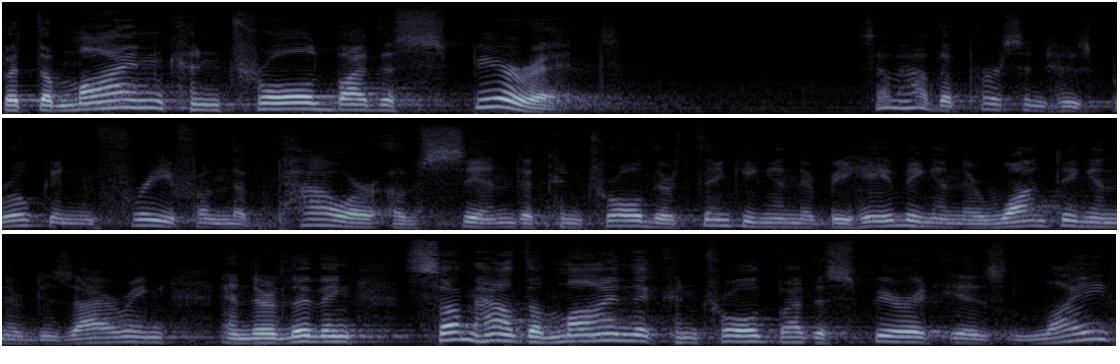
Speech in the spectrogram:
but the mind controlled by the Spirit, somehow the person who's broken free from the power of sin to control their thinking and their behaving and their wanting and their desiring and their living, somehow the mind that controlled by the Spirit is life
